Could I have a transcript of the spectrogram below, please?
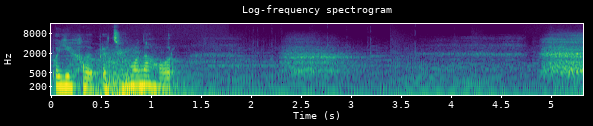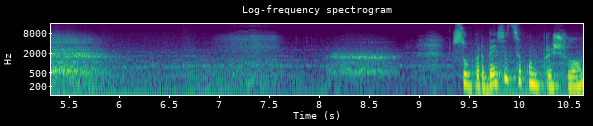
Поїхали, працюємо нагору. Супер, 10 секунд пройшло.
